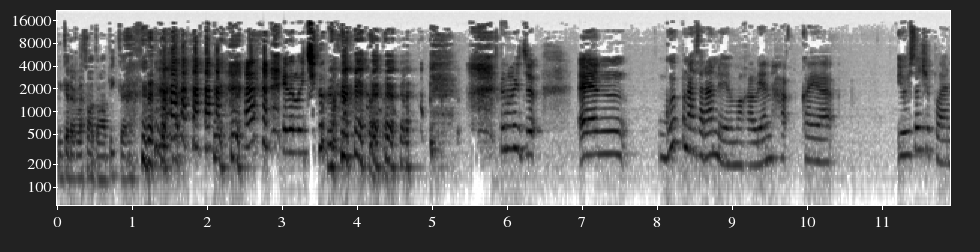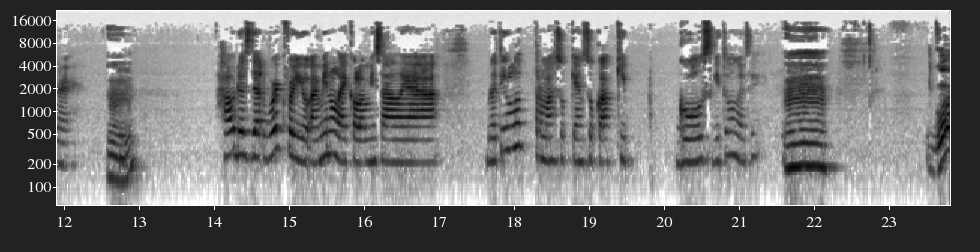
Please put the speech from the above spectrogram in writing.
dikira kelas matematika. itu lucu itu lucu and gue penasaran deh sama kalian ha- kayak you're such a planner Hmm. how does that work for you I mean like kalau misalnya berarti lo termasuk yang suka keep goals gitu gak sih Hmm, gue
